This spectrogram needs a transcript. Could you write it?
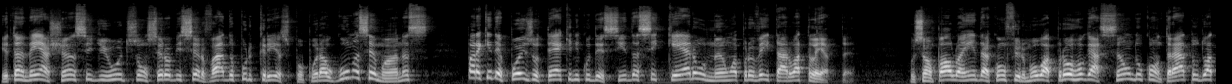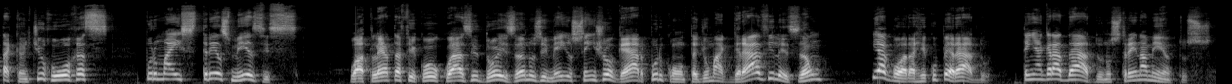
E também a chance de Hudson ser observado por Crespo por algumas semanas, para que depois o técnico decida se quer ou não aproveitar o atleta. O São Paulo ainda confirmou a prorrogação do contrato do atacante Rojas por mais três meses. O atleta ficou quase dois anos e meio sem jogar por conta de uma grave lesão e agora recuperado, tem agradado nos treinamentos.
